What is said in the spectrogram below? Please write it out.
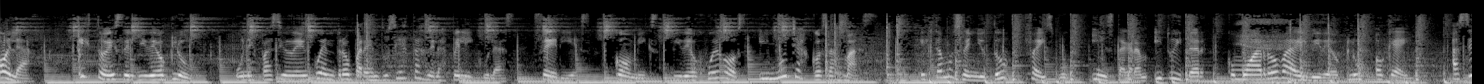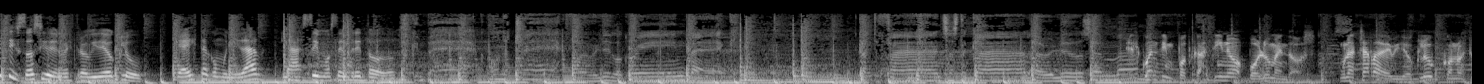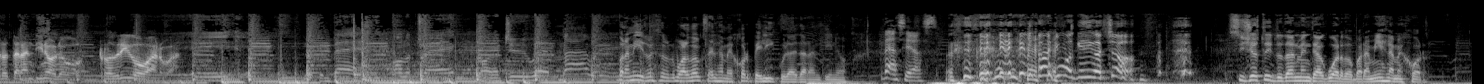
Hola, esto es el Videoclub, un espacio de encuentro para entusiastas de las películas, series, cómics, videojuegos y muchas cosas más. Estamos en YouTube, Facebook, Instagram y Twitter como arroba el videoclub ok. Hacete socio de nuestro videoclub, que a esta comunidad la hacemos entre todos. Quentin Podcastino, volumen 2. Una charla de videoclub con nuestro tarantinólogo, Rodrigo Barba. Para mí, Reservoir Dogs es la mejor película de Tarantino. Gracias. Lo mismo que digo yo. Sí, yo estoy totalmente de acuerdo. Para mí es la mejor.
